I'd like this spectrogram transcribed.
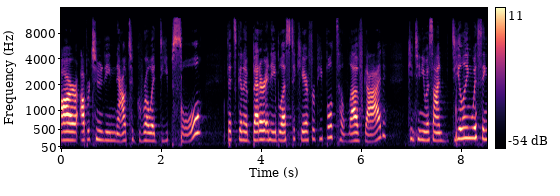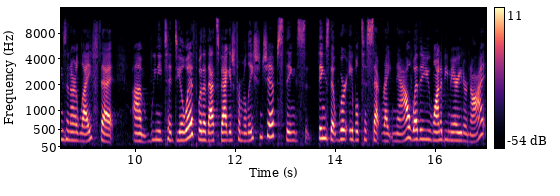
our opportunity now to grow a deep soul that's going to better enable us to care for people, to love God, continue us on dealing with things in our life that um, we need to deal with, whether that's baggage from relationships, things, things that we're able to set right now, whether you want to be married or not,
